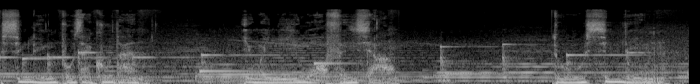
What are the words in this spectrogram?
心灵不再孤单，因为你我分享。读心灵。《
